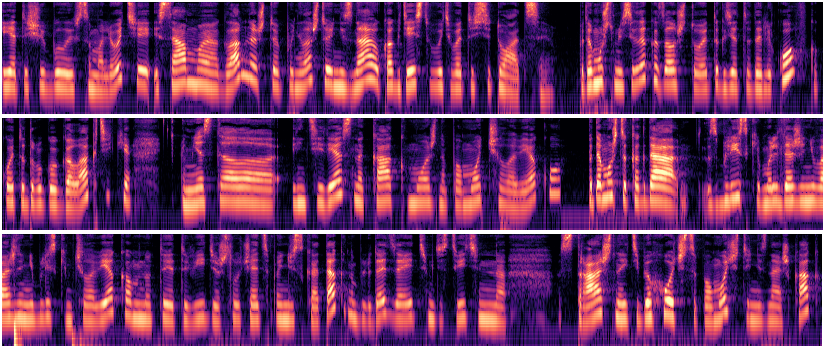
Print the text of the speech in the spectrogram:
и это еще было и в самолете. И самое главное, что я поняла, что я не знаю, как действовать в этой ситуации. Потому что мне всегда казалось, что это где-то далеко, в какой-то другой галактике. И мне стало интересно, как можно помочь человеку. Потому что когда с близким, или даже неважно, не близким человеком, но ты это видишь, случается паническая атака, наблюдать за этим действительно страшно, и тебе хочется помочь, ты не знаешь как.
